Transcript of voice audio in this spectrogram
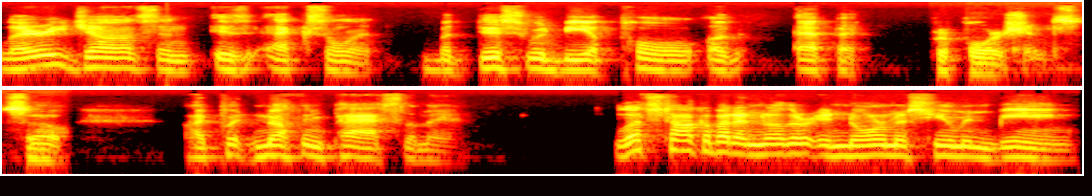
Larry Johnson is excellent, but this would be a pull of epic proportions. So I put nothing past the man. Let's talk about another enormous human being.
